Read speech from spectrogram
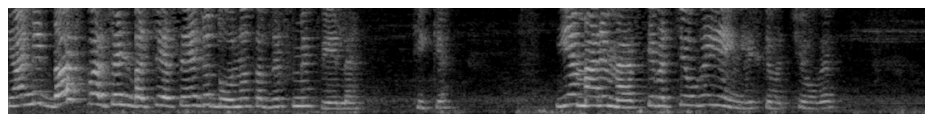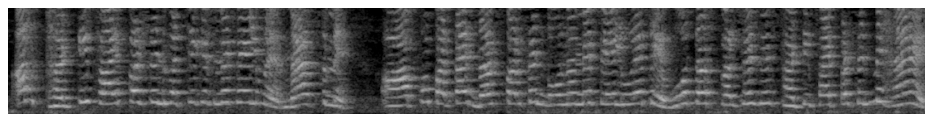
यानी 10 परसेंट बच्चे ऐसे हैं जो दोनों सब्जेक्ट्स में फेल है। ठीक है। ये हमारे मैथ्स के बच्चे हो गए, ये इंग्लिश के बच्चे हो गए। अब 35 परसेंट बच्चे किसमें फेल हुए? मैथ्स में। आपको पता है दस परसेंट दोनों में फेल हुए थे, वो दस परसेंट इस थर्टी फाइव परसेंट में है।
